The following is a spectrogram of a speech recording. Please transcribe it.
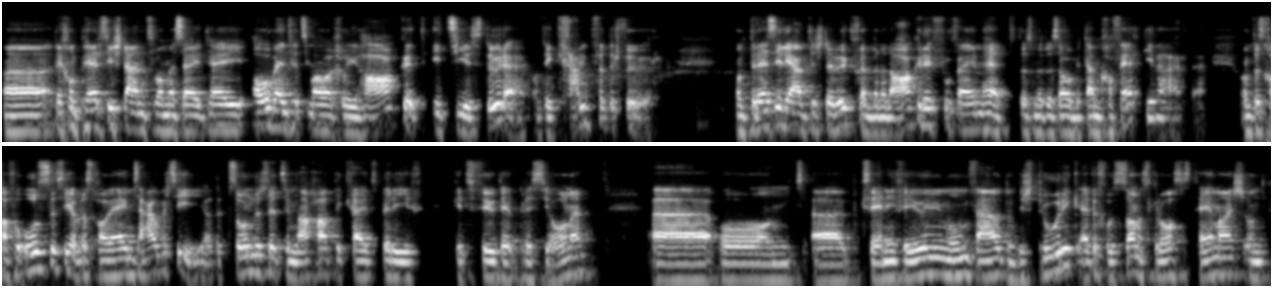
Äh, dann kommt Persistenz, wo man sagt, hey, auch wenn es jetzt mal ein bisschen hakt, ich ziehe es durch und ich kämpfe dafür. Und die Resilienz ist dann wirklich, wenn man einen Angriff auf einen hat, dass man das auch mit dem kann fertig werden kann. Und das kann von außen sein, aber das kann auch einem selber sein. Oder besonders jetzt im Nachhaltigkeitsbereich gibt es viele Depressionen. Äh, und äh, sehe ich viel in meinem Umfeld und ist traurig, einfach weil es so ein grosses Thema ist. Und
